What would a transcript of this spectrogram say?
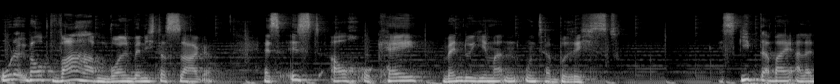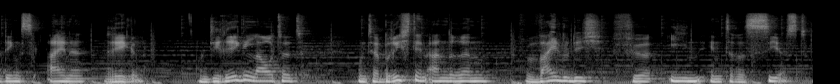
oder überhaupt wahrhaben wollen, wenn ich das sage. Es ist auch okay, wenn du jemanden unterbrichst. Es gibt dabei allerdings eine Regel. Und die Regel lautet, unterbrich den anderen, weil du dich für ihn interessierst.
